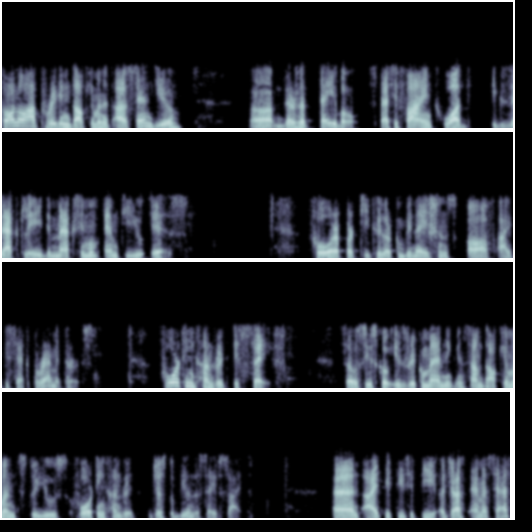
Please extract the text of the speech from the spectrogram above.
follow-up reading document that I'll send you, uh, there's a table specifying what exactly the maximum MTU is for particular combinations of IPsec parameters. 1400 is safe. So Cisco is recommending in some documents to use 1400 just to be on the safe side. And IPTCP adjust MSS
